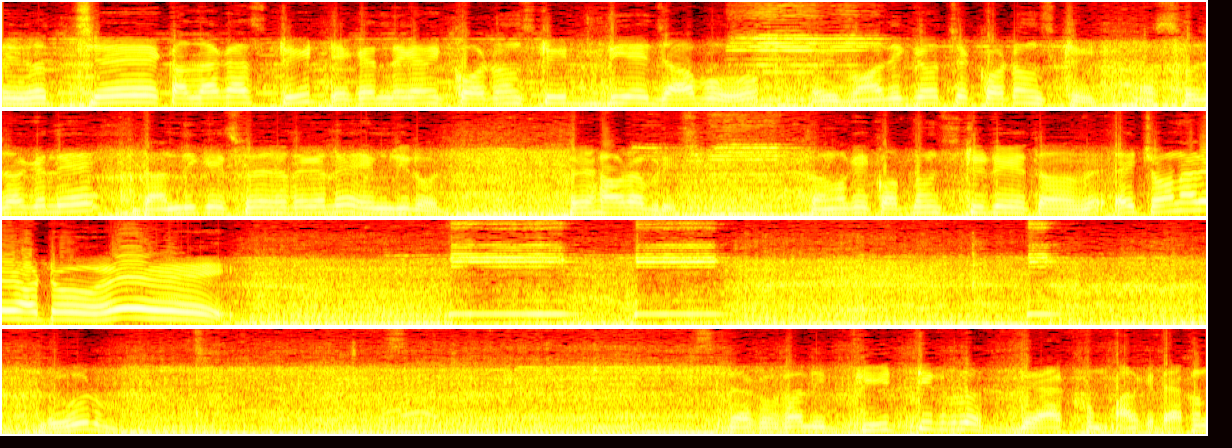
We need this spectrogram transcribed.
এই হচ্ছে কালাকা স্ট্রিট এখান থেকে আমি কটন স্ট্রিট দিয়ে যাব। ওই বাঁ দিকে হচ্ছে কটন স্ট্রিট আর সোজা গেলে ডান দিকে সোজা সোজা গেলে এমজি রোড হয়ে হাওড়া ব্রিজ তো আমাকে কটন স্ট্রিটে যেতে হবে। এই চনা রে অটো এই! দূর দেখো খালি ভিড় টিটগুলো দেখো মার্কেট এখন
